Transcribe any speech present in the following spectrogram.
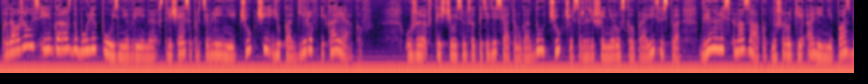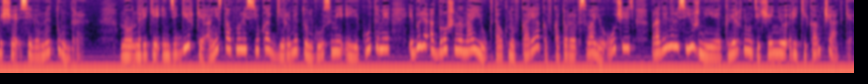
продолжалось и в гораздо более позднее время, встречая сопротивление чукчи, юкагиров и коряков. Уже в 1850 году чукчи с разрешения русского правительства двинулись на запад, на широкие оленьи пастбища Северной тундры. Но на реке Индигирке они столкнулись с юкагирами, тунгусами и якутами и были отброшены на юг, толкнув коряков, которые, в свою очередь, продвинулись южнее, к верхнему течению реки Камчатки.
